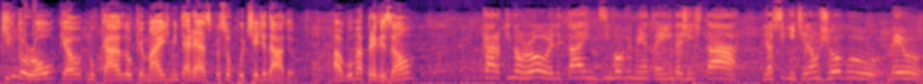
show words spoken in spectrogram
Kingdom Roll, que é, no caso, o que mais me interessa, porque eu sou putinha de dado. Alguma previsão? Cara, o Kingdom Roll, ele tá em desenvolvimento ainda, a gente tá... Ele é o seguinte, ele é um jogo meio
